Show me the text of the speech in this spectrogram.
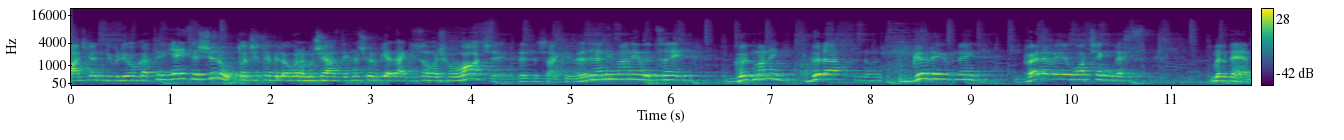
आज के दिन की वीडियो करते हैं यहीं से शुरू। तो जितने भी लोगों ने मुझे आज देखना शुरू किया thank you so much for watching this is Shakib विजयानी मानी with say good morning good afternoon good evening whenever you watching this मिलते हैं।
